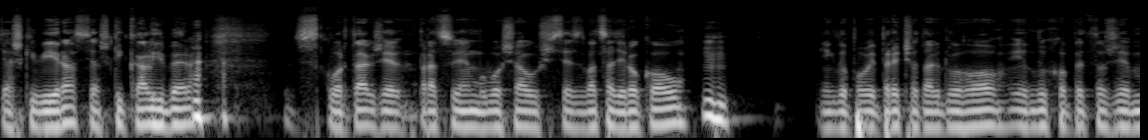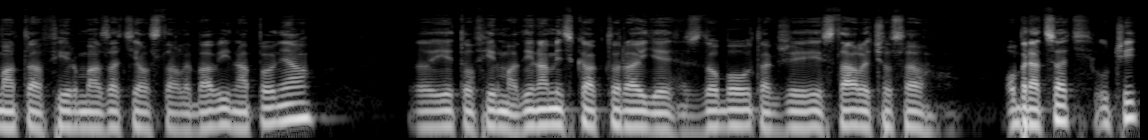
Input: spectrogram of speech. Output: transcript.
ťažký výraz, ťažký kaliber. Skôr tak, že pracujem u Boša už cez 20 rokov. Mm-hmm. Niekto povie, prečo tak dlho. Jednoducho, pretože ma tá firma zatiaľ stále baví, naplňa. Je to firma dynamická, ktorá ide s dobou, takže je stále čo sa obracať, učiť,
